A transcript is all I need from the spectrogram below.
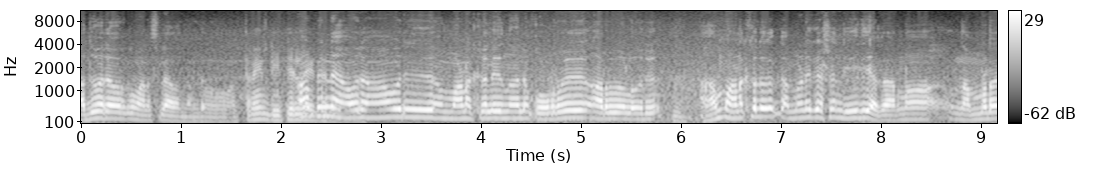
അതുവരെ അവർക്ക് മനസ്സിലാവുന്നുണ്ട്. അത്രയും ഡീറ്റെയിൽ പിന്നെ അവർ ആ ഒരു മണക്കലിൽ നിന്ന് തന്നെ കുറേ അറിവുകൾ ഒരു ആ മണക്കൽ ഒരു കമ്മ്യൂണിക്കേഷൻ രീതിയാണ് കാരണം നമ്മുടെ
